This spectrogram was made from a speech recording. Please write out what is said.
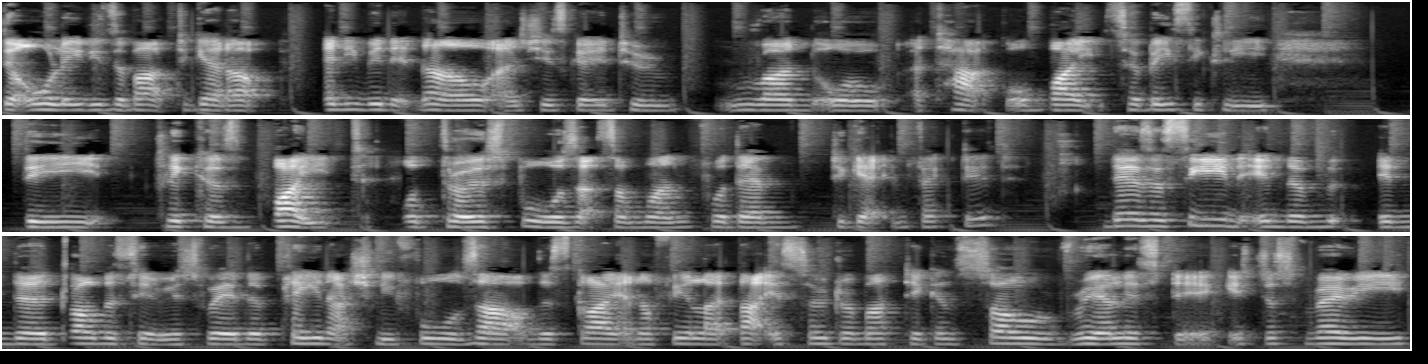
the old lady's about to get up any minute now and she's going to run or attack or bite. So basically the clickers bite or throw spores at someone for them to get infected. There's a scene in the in the drama series where the plane actually falls out of the sky and I feel like that is so dramatic and so realistic. It's just very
